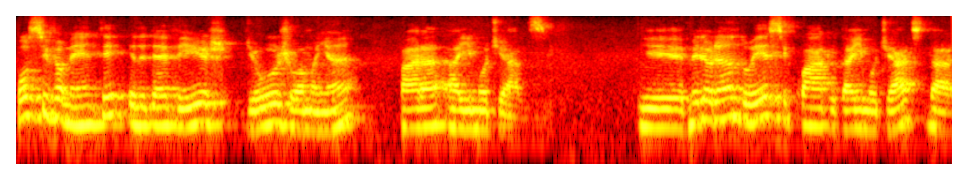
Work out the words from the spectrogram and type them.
Possivelmente ele deve ir de hoje ou amanhã para a hemodiálise. E melhorando esse quadro da hemodiálise, da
